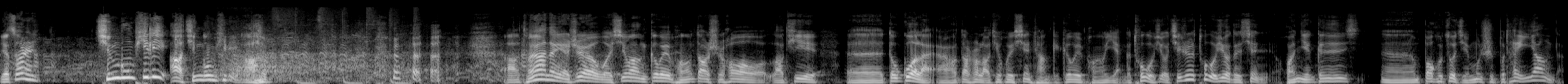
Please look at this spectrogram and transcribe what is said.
也算是晴空霹雳啊，晴空霹雳啊。啊，同样的也是，我希望各位朋友到时候老 T 呃都过来，然后到时候老 T 会现场给各位朋友演个脱口秀。其实脱口秀的现环节跟嗯包括做节目是不太一样的。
